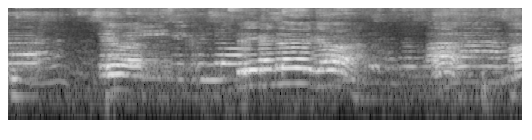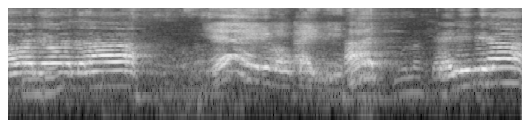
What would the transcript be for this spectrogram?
ठेवा. श्रीखंड ठेवा. हा मावा ठेवा जरा. का?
